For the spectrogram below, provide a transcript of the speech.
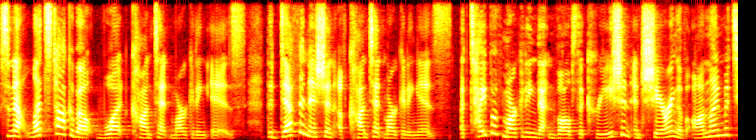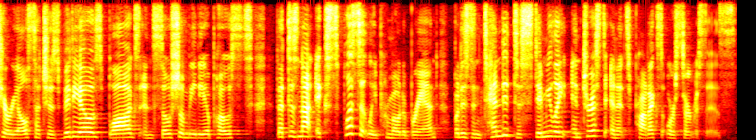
So now let's talk about what content marketing is. The definition of content marketing is a type of marketing that involves the creation and sharing of online material such as videos, blogs, and social media posts that does not explicitly promote a brand, but is intended to stimulate interest in its products or services.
